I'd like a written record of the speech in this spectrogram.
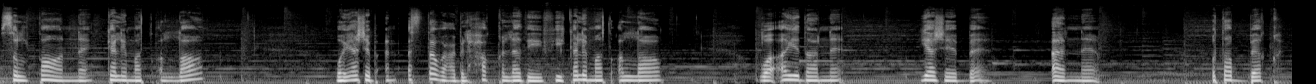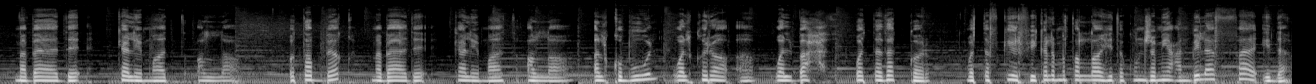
سلطان كلمة الله ويجب أن أستوعب الحق الذي في كلمة الله. وأيضا يجب أن أطبق مبادئ كلمه الله. أطبق مبادئ كلمه الله. القبول والقراءة والبحث والتذكر والتفكير في كلمة الله تكون جميعا بلا فائدة.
